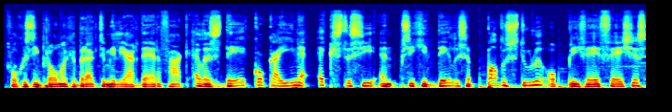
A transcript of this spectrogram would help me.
Volgens die bronnen gebruikt de miljardair vaak LSD, cocaïne, ecstasy en psychedelische paddenstoelen op privéfeestjes.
